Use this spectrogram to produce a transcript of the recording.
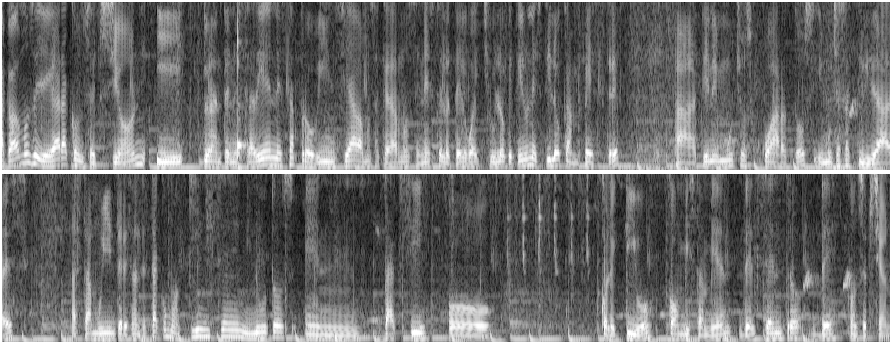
Acabamos de llegar a Concepción y durante nuestra día en esta provincia vamos a quedarnos en este Hotel Guaychulo que tiene un estilo campestre, ah, tiene muchos cuartos y muchas actividades. Está muy interesante, está como a 15 minutos en taxi o colectivo, combis también, del centro de Concepción.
